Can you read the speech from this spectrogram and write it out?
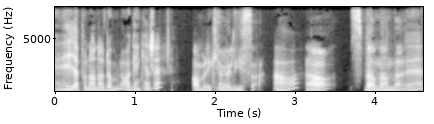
mm. hejar på någon av de lagen kanske? Ja, men det kan vi väl gissa. Ja. ja. Spännande. Spännande.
